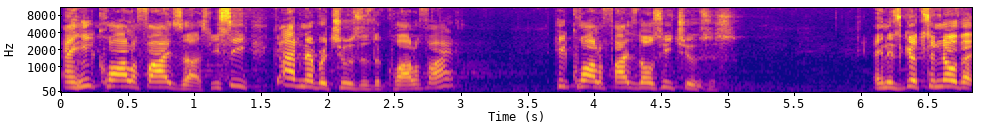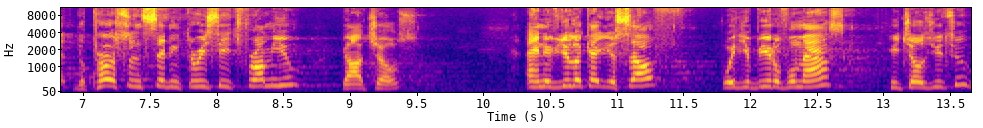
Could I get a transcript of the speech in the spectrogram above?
and He qualifies us. You see, God never chooses the qualified, He qualifies those He chooses. And it's good to know that the person sitting three seats from you, God chose. And if you look at yourself with your beautiful mask, He chose you too.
